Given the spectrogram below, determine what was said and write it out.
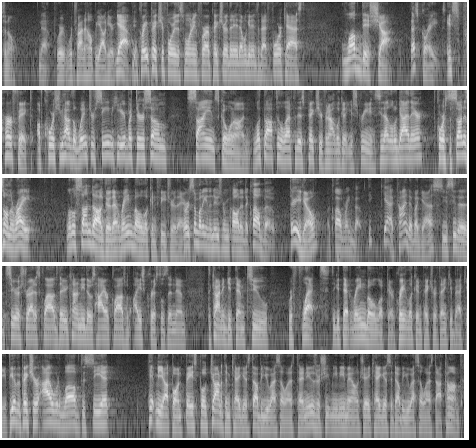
personal. No. We're, we're trying to help you out here. Yeah, Yeah. great picture for you this morning for our picture of the day. Then we'll get into that forecast. Love this shot. That's great. It's perfect. Of course, you have the winter scene here, but there's some science going on. Look off to the left of this picture if you're not looking at your screen. You see that little guy there? Of course, the sun is on the right. Little sun dog there, that rainbow looking feature there. Or somebody in the newsroom called it a cloud bow, There you go. a cloud rainbow. Yeah, kind of, I guess. You see the cirrus stratus clouds there. You kind of need those higher clouds with ice crystals in them to kind of get them to reflect, to get that rainbow look there. Great looking picture. Thank you, Becky. If you have a picture, I would love to see it. Hit me up on Facebook, Jonathan Kegges, WSLS 10 News, or shoot me an email, jkegges at WSLS.com.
